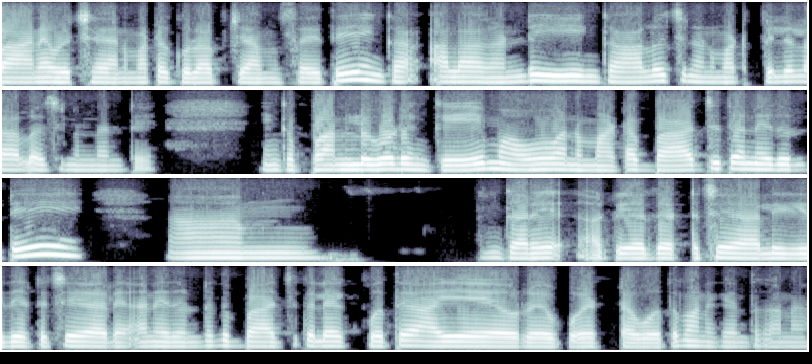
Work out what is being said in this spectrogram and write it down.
బాగానే వచ్చాయన్నమాట గులాబ్ జామ్స్ అయితే. ఇంకా అలాగండి ఇంకా ఆలోచన అనమాట పిల్లల ఆలోచన ఉందంటే ఇంకా పనులు కూడా ఇంకేం అవ్వవు అనమాట బాధ్యత అనేది ఉంటే ఇంకా అరే అటు అది ఎట్ట చేయాలి ఇది ఎట్ట చేయాలి అనేది ఉంటుంది. బాధ్యత లేకపోతే అయ్యే రేపు ఎట్ట పోతే మనకి ఎంతగానో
